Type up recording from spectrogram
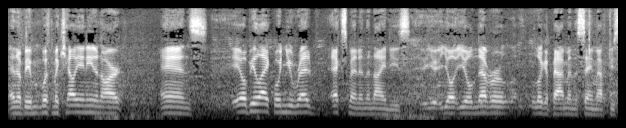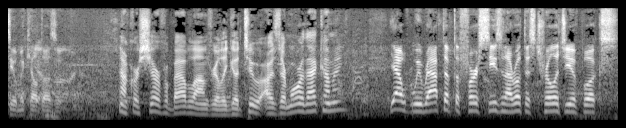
And it'll be with Mikel Janín and art. And it'll be like when you read X Men in the 90s. You- You'll, you'll never look at Batman the same after you see what Mikel does it. Now, of course, Sheriff of Babylon's really good too. Uh, Is there more of that coming? Yeah, we wrapped up the first season. I wrote this trilogy of books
